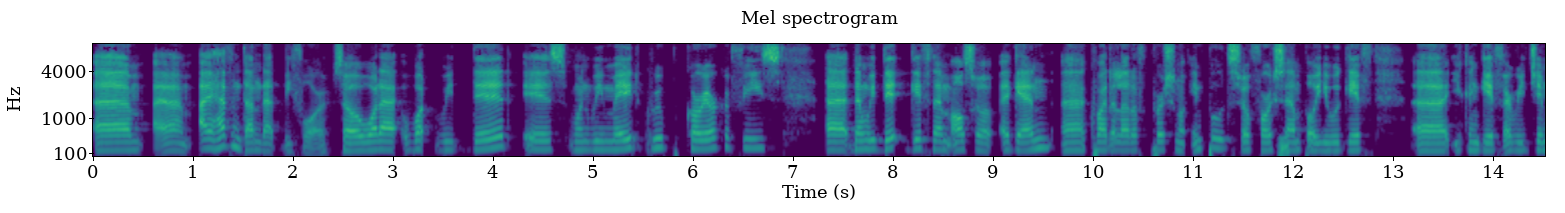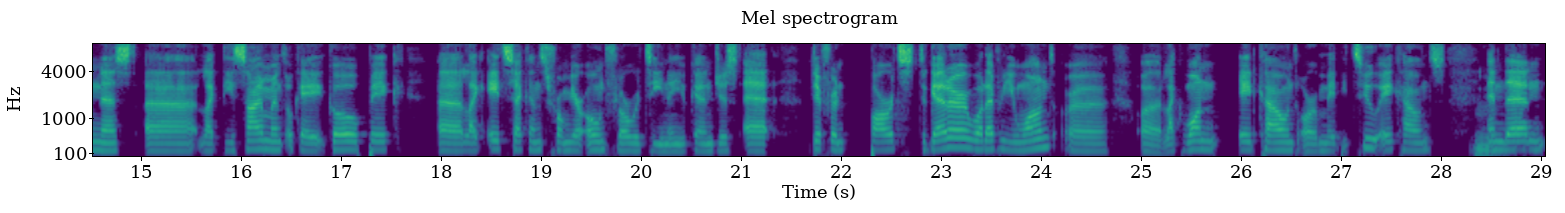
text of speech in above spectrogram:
Um, um, I haven't done that before. So what I what we did is when we made group choreographies. Uh, then we did give them also again uh, quite a lot of personal input. So, for mm-hmm. example, you would give, uh, you can give every gymnast uh, like the assignment. Okay, go pick uh, like eight seconds from your own floor routine, and you can just add different parts together, whatever you want, uh, uh, like one eight count or maybe two eight counts, mm. and then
